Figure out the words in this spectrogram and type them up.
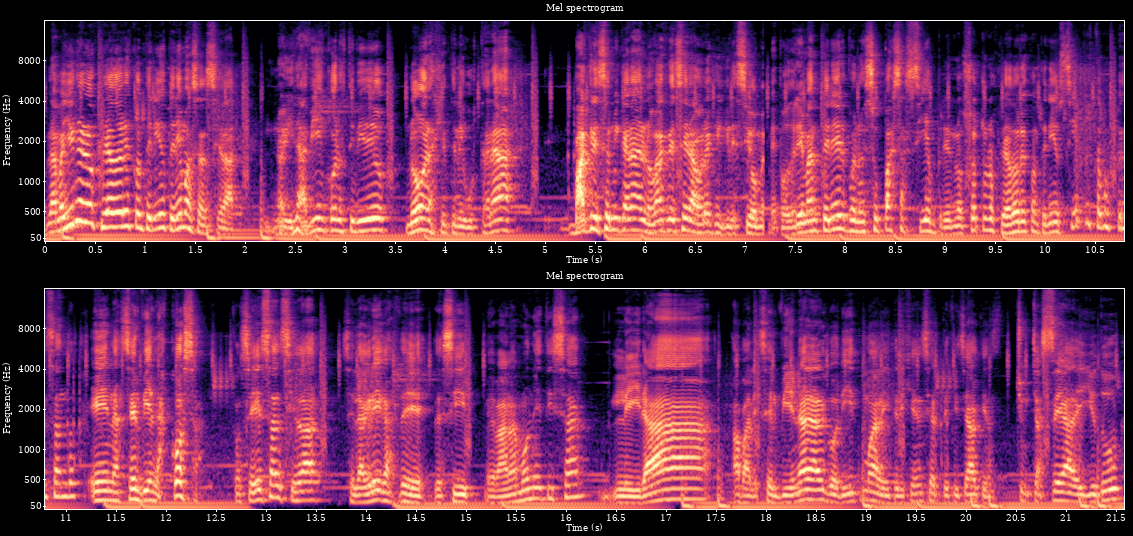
la mayoría de los creadores de contenido tenemos ansiedad. No irá bien con este video, no, a la gente le gustará, va a crecer mi canal, no va a crecer ahora que creció, me podré mantener. Bueno, eso pasa siempre. Nosotros los creadores de contenido siempre estamos pensando en hacer bien las cosas. Entonces esa ansiedad se le agregas de decir, me van a monetizar, le irá a parecer bien al algoritmo, a la inteligencia artificial que chucha sea de YouTube,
